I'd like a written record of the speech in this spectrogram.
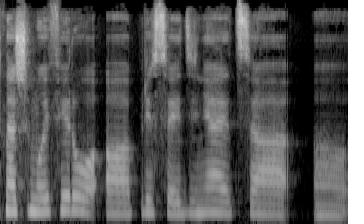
К нашему эфиру э, присоединяется э,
